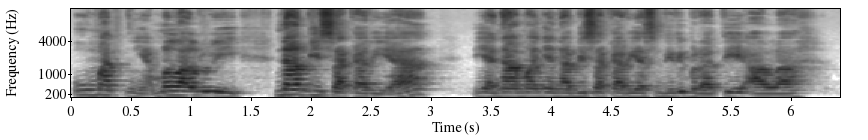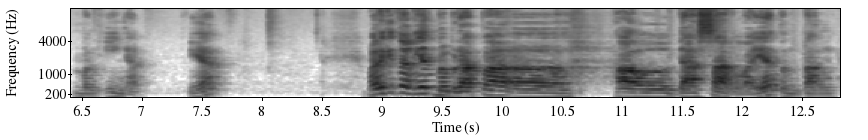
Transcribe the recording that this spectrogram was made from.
umatnya melalui Nabi Zakaria, ya namanya Nabi Zakaria sendiri berarti Allah mengingat, ya. Mari kita lihat beberapa uh, hal dasar lah ya tentang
